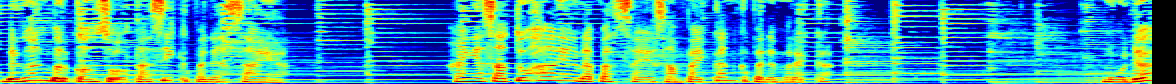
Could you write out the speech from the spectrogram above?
dengan berkonsultasi kepada saya. Hanya satu hal yang dapat saya sampaikan kepada mereka. Mudah,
